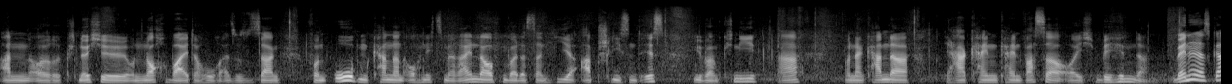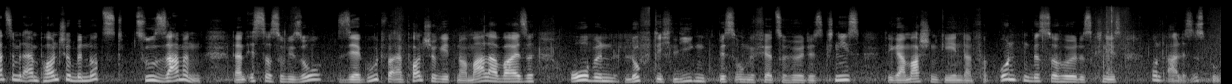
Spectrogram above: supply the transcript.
an eure Knöchel und noch weiter hoch. Also sozusagen von oben kann dann auch nichts mehr reinlaufen, weil das dann hier abschließend ist, wie beim Knie. Ja, und dann kann da ja, kein, kein Wasser euch behindern. Wenn ihr das Ganze mit einem Poncho benutzt, zusammen, dann ist das sowieso sehr gut, weil ein Poncho geht normalerweise oben luftig liegend bis ungefähr zur Höhe des Knies. Die Gamaschen gehen dann von unten bis zur Höhe des Knies und alles ist gut.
